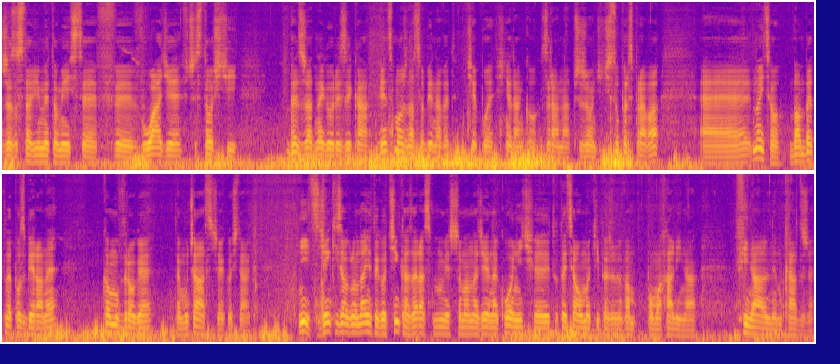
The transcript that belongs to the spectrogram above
że zostawimy to miejsce w, w ładzie, w czystości, bez żadnego ryzyka, więc można sobie nawet ciepłe śniadanko z rana przyrządzić. Super sprawa. Eee, no i co? Bambetle pozbierane. Komu w drogę, temu czas, czy jakoś tak. Nic, dzięki za oglądanie tego odcinka. Zaraz jeszcze mam nadzieję nakłonić e, tutaj całą ekipę, żeby Wam pomachali na finalnym kadrze.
